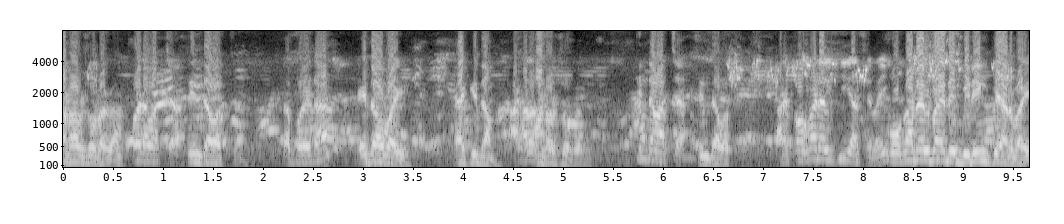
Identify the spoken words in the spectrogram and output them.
আঠারোশো টাকা। কয়টা বাচ্চা? তিনটা বাচ্চা। তারপর এটা? এটাও ভাই একই দাম আঠারোশো। টাকা তিনটা বাচ্চা? তিনটা বাচ্চা। আর ককাটেল কি আছে ভাই? কোকাটেল ভাই এটা পেয়ার ভাই।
